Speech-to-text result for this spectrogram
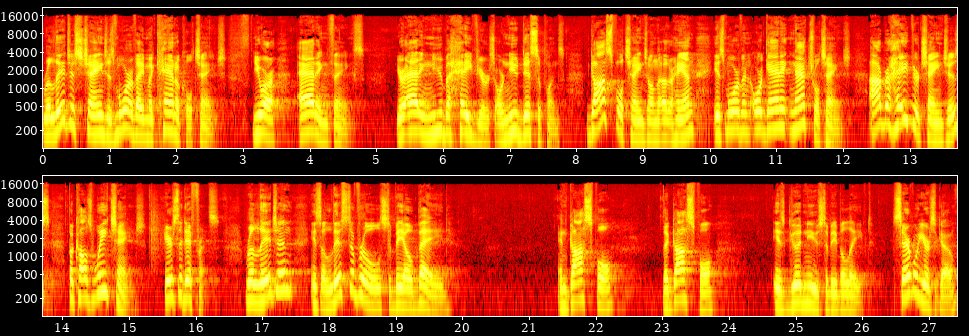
Religious change is more of a mechanical change. You are adding things. You're adding new behaviors or new disciplines. Gospel change, on the other hand, is more of an organic, natural change. Our behavior changes because we change. Here's the difference religion is a list of rules to be obeyed, and gospel, the gospel, is good news to be believed. Several years ago,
